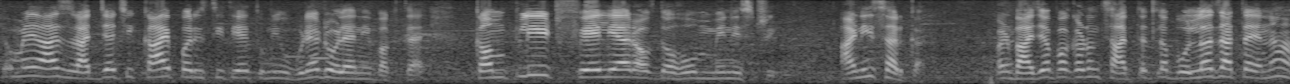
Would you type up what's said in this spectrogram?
त्यामुळे आज राज्याची काय परिस्थिती आहे तुम्ही उघड्या डोळ्यांनी बघताय. Complete failure of the home ministry आणि सरकार. पण भाजपकडून सातत्यातलं बोललं जात आहे ना.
